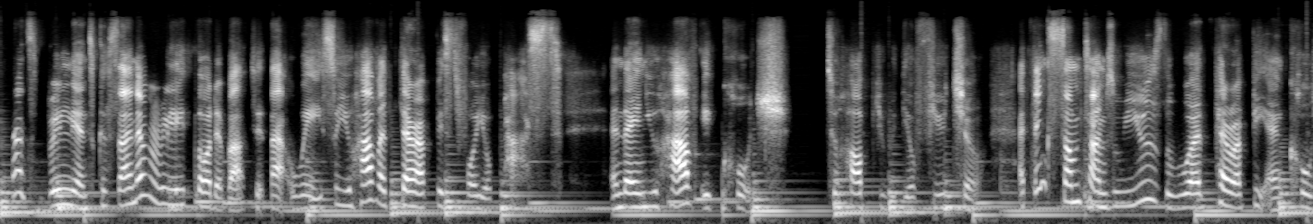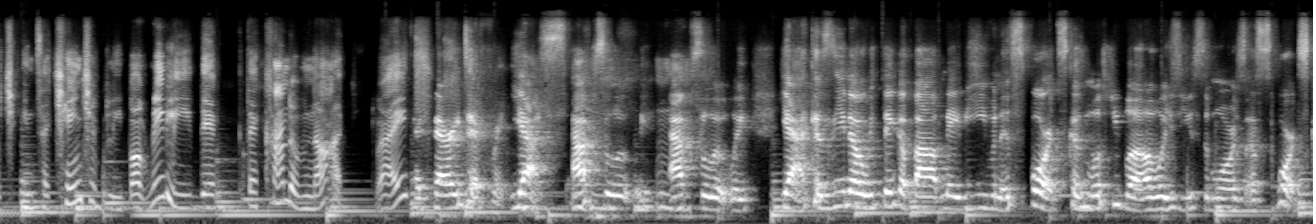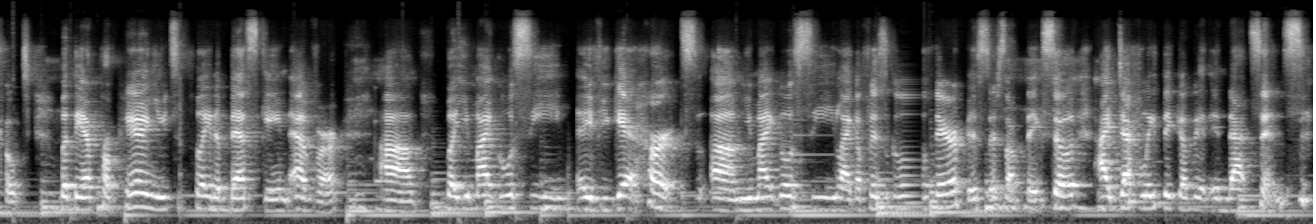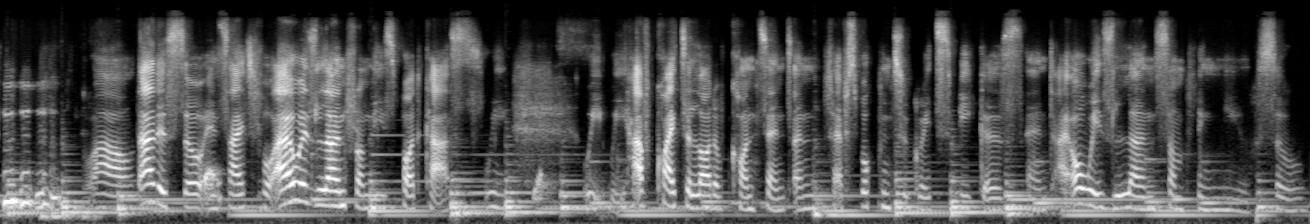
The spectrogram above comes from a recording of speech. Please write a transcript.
That's brilliant because I never really thought about it that way. So you have a therapist for your past and then you have a coach to help you with your future. I think sometimes we use the word therapy and coach interchangeably, but really they're they're kind of not right? It's very different. Yes, mm-hmm. absolutely. Mm-hmm. Absolutely. Yeah, because, you know, we think about maybe even in sports, because most people are always used to more as a sports coach, mm-hmm. but they're preparing you to play the best game ever. Mm-hmm. Um, but you might go see, if you get hurt, um, you might go see like a physical therapist or something. So I definitely think of it in that sense. wow, that is so insightful. I always learn from these podcasts. We, yes we, we have quite a lot of content and I've spoken to great speakers and I always learn something new. So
